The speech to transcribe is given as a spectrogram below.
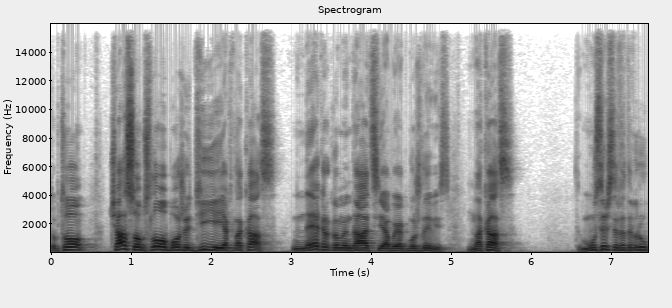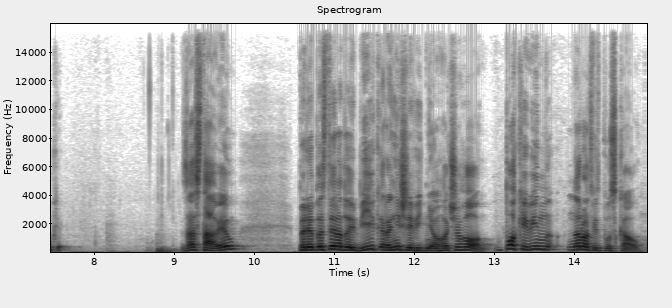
Тобто часом Слово Боже діє як наказ, не як рекомендація або як можливість. Наказ. Ти мусиш це взяти в руки. Заставив переплести на той бік раніше від нього. Чого? Поки він народ відпускав.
